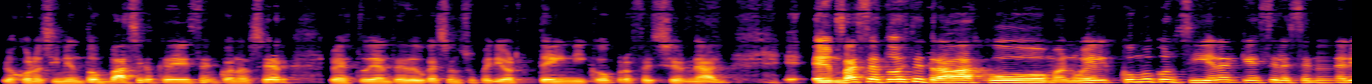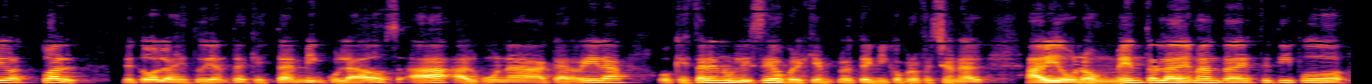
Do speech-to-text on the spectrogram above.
Los conocimientos básicos que deben conocer los estudiantes de educación superior técnico-profesional. En base a todo este trabajo, Manuel, ¿cómo ¿cómo consideran que es el escenario actual de todos los estudiantes que están vinculados a alguna carrera o que están en un liceo, por ejemplo, técnico profesional? ¿Ha habido un aumento en la demanda de este tipo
